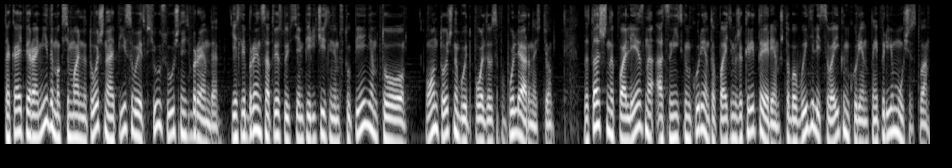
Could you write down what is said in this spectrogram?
Такая пирамида максимально точно описывает всю сущность бренда. Если бренд соответствует всем перечисленным ступеням, то он точно будет пользоваться популярностью. Достаточно полезно оценить конкурентов по этим же критериям, чтобы выделить свои конкурентные преимущества.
